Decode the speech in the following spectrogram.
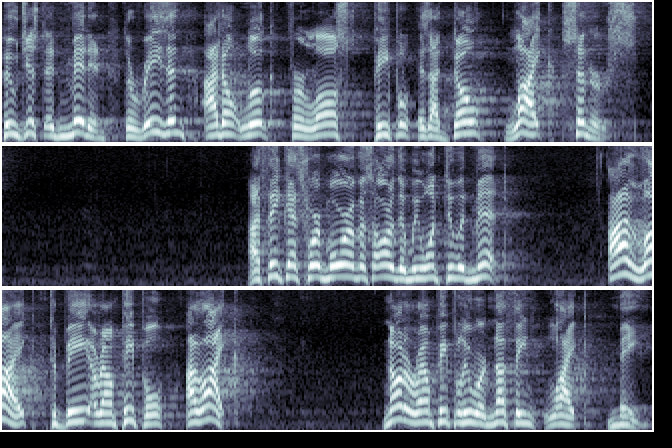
who just admitted the reason I don't look for lost people is I don't like sinners. I think that's where more of us are than we want to admit. I like to be around people I like, not around people who are nothing like me.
